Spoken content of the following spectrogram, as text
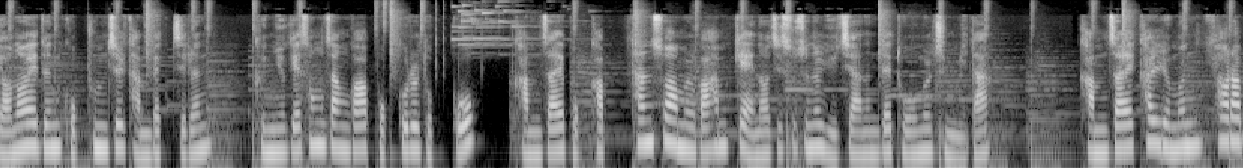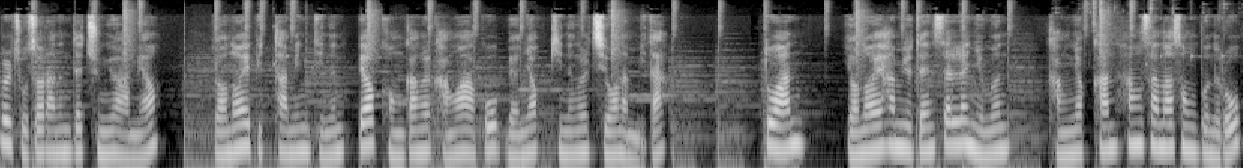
연어에 든 고품질 단백질은 근육의 성장과 복구를 돕고 감자의 복합 탄수화물과 함께 에너지 수준을 유지하는 데 도움을 줍니다. 감자의 칼륨은 혈압을 조절하는 데 중요하며 연어의 비타민 D는 뼈 건강을 강화하고 면역 기능을 지원합니다. 또한 연어에 함유된 셀레늄은 강력한 항산화 성분으로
